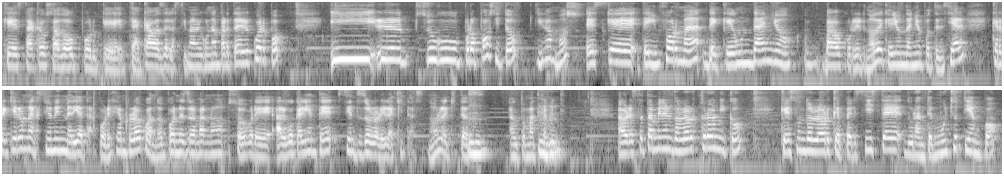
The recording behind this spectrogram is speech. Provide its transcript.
que está causado porque te acabas de lastimar alguna parte del cuerpo. Y su propósito, digamos, es que te informa de que un daño va a ocurrir, ¿no? De que hay un daño potencial que requiere una acción inmediata. Por ejemplo, cuando pones la mano sobre algo caliente, sientes dolor y la quitas, ¿no? La quitas automáticamente. Ahora está también el dolor crónico, que es un dolor que persiste durante mucho tiempo,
